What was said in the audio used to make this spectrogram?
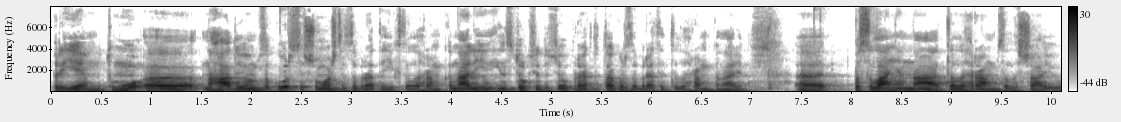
приємно. Тому е, нагадую вам за курси, що можете забрати їх в телеграм-каналі. Інструкцію до цього проекту також забрати в телеграм-каналі. Е, посилання на телеграм залишаю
